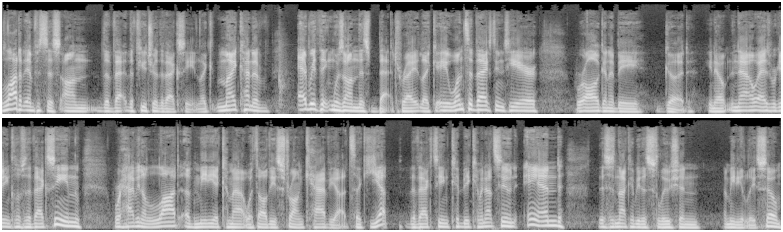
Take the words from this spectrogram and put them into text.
lot of emphasis on the va- the future of the vaccine. Like my kind of everything was on this bet, right? Like, hey, once the vaccine's here, we're all going to be good. You know, now as we're getting close to the vaccine, we're having a lot of media come out with all these strong caveats. Like, yep, the vaccine could be coming out soon, and this is not going to be the solution immediately. So,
